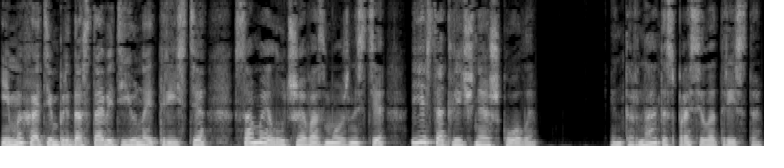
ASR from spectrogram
«И мы хотим предоставить юной Тристе самые лучшие возможности. Есть отличные школы». «Интернаты?» — спросила Триста.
